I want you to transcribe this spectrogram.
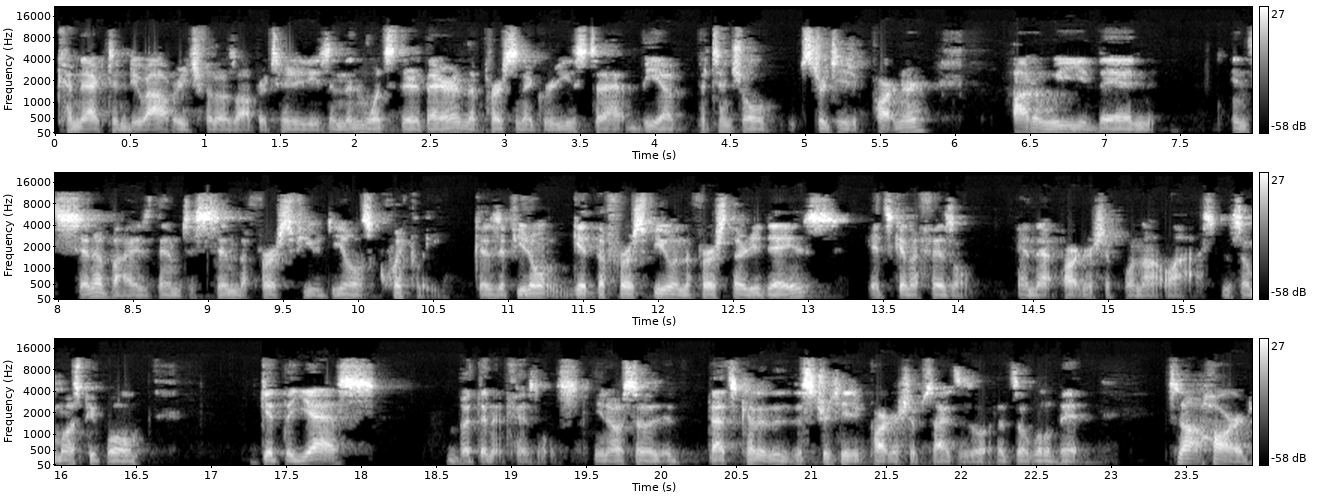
connect and do outreach for those opportunities. And then once they're there and the person agrees to be a potential strategic partner, how do we then incentivize them to send the first few deals quickly? Because if you don't get the first few in the first 30 days, it's going to fizzle and that partnership will not last. And so most people get the yes but then it fizzles. You know, so that's kind of the, the strategic partnership side is a, it's a little bit, it's not hard,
